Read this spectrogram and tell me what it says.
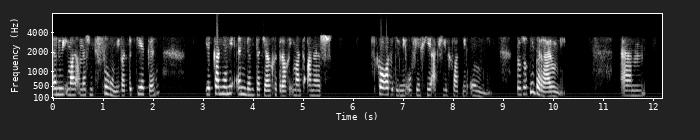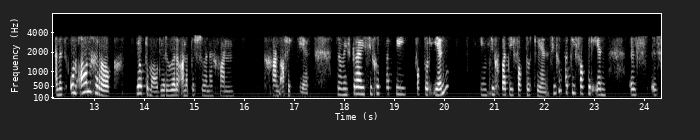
in hoe iemand anders moet voel nie wat beteken jy kan jy nie indink dat jou gedrag iemand anders skade doen nie of jy gee actually glad nie om nie. So is ook nie berou nie. Ehm um, en dit is onaangeraak heeltemal deur hoe hulle ander persone gaan gaan affekteer. So mens kry psigopatie faktor 1 en psigopatie faktor 2. Psigopatie faktor 1 is is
